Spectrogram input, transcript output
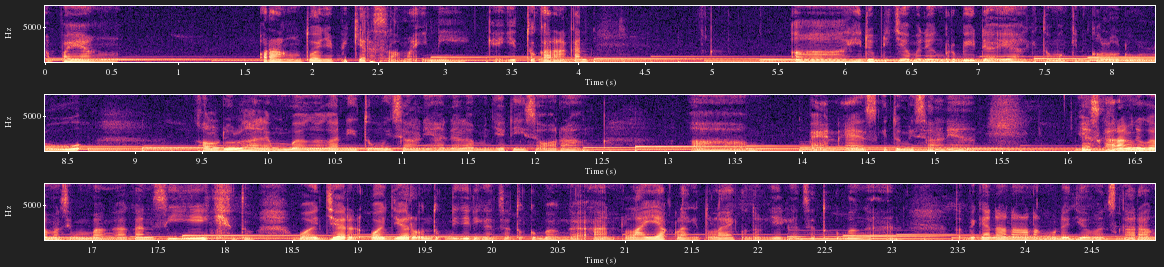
apa yang orang tuanya pikir selama ini kayak gitu. Karena kan uh, hidup di zaman yang berbeda ya gitu. Mungkin kalau dulu kalau dulu hal yang membanggakan itu misalnya adalah menjadi seorang um, PNS gitu misalnya ya sekarang juga masih membanggakan sih gitu. Wajar wajar untuk dijadikan satu kebanggaan. Layak lah gitu layak untuk dijadikan satu kebanggaan. Tapi kan anak-anak muda zaman sekarang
